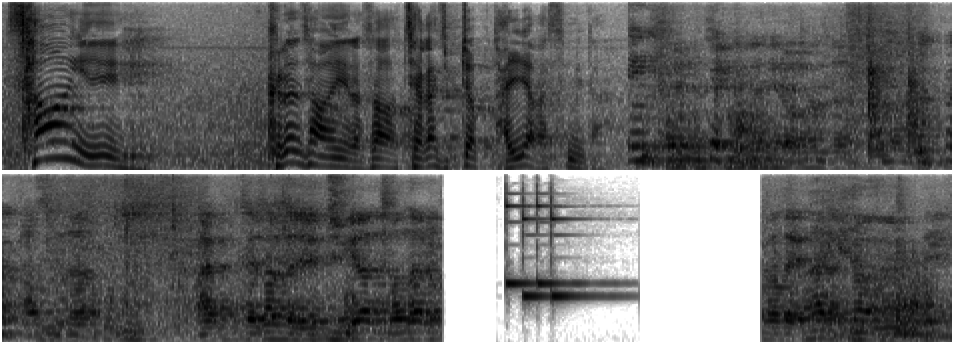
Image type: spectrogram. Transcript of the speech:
상황이 그런 상황이라서 제가 직접 달려갔습니다. 아, 죄송합니다. 중요한 전화를 받아야 돼요. 네.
